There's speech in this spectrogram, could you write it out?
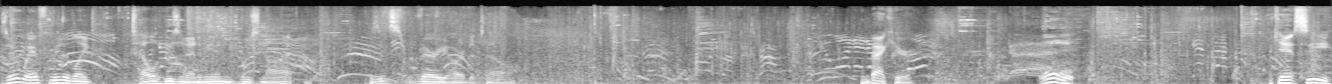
Is there a way for me to like tell who's an enemy and who's not? Because it's very hard to tell. Come back here. Oh! I can't see.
